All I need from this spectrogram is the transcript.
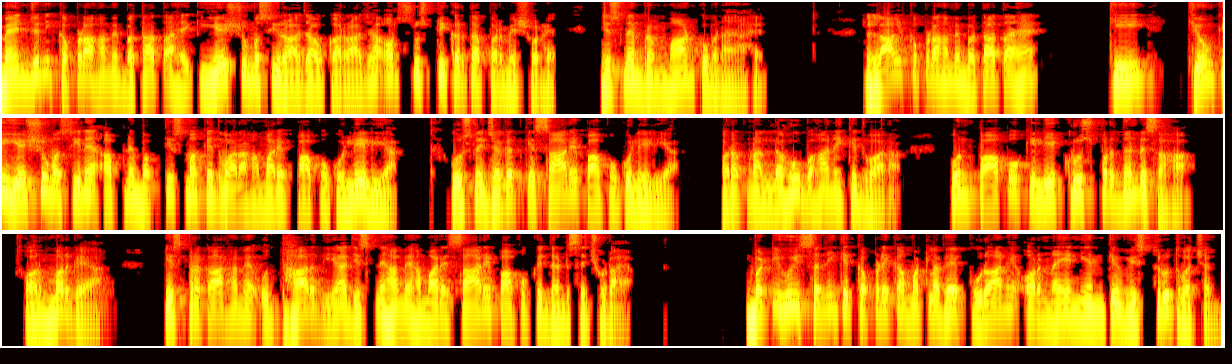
मैंजनी कपड़ा हमें बताता है कि यीशु मसीह राजाओं का राजा और सृष्टिकर्ता परमेश्वर है, जिसने ब्रह्मांड को बनाया है। लाल कपड़ा हमें बताता है कि क्योंकि यीशु मसीह ने अपने बपतिस्मा के द्वारा हमारे पापों को ले लिया, उसने जगत के सारे पापों को ले लिया और अपना लहू बहाने के द्वारा उन पापों के लिए क्रूस पर दंड सहा और मर गया। इस प्रकार हमें उद्धार दिया, जिसने हमें हमारे सारे पापों के दंड से छुड़ाया। बटी हुई सनी के कपड़े का मतलब है पुराने और नए नियम के विस्तृत वचन,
